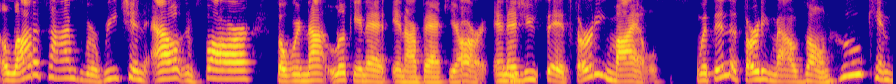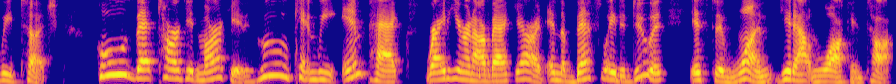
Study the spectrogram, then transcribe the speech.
A lot of times we're reaching out and far, but we're not looking at in our backyard. And mm. as you said, 30 miles within the 30 mile zone, who can we touch? Who's that target market? Who can we impact right here in our backyard? And the best way to do it is to one, get out and walk and talk.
